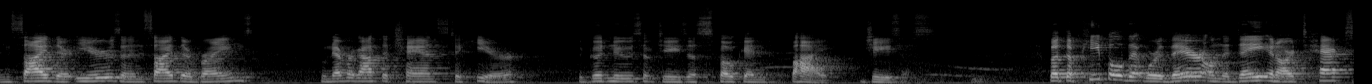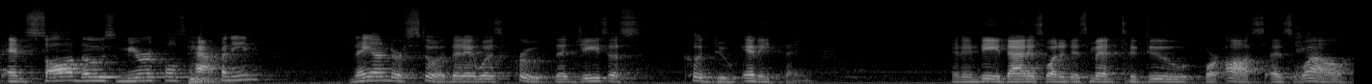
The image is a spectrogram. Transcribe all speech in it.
inside their ears and inside their brains who never got the chance to hear the good news of Jesus spoken by Jesus. But the people that were there on the day in our text and saw those miracles happening, they understood that it was proof that Jesus could do anything. And indeed, that is what it is meant to do for us as well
